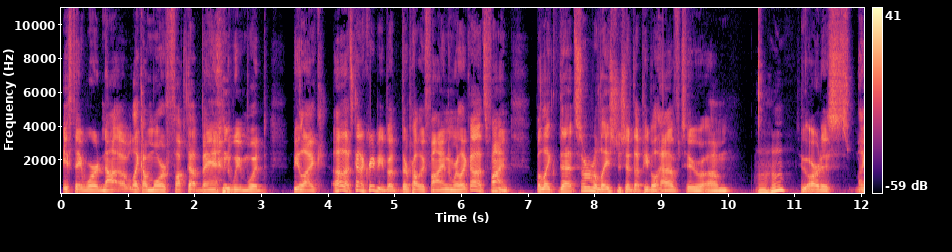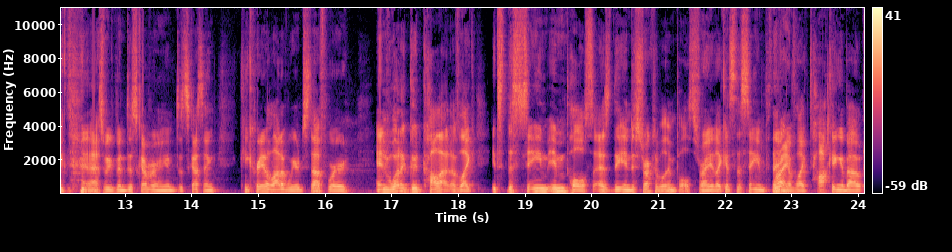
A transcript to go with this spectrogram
if they were not like a more fucked up band, we would be like, oh, that's kind of creepy, but they're probably fine, and we're like, oh, it's fine. But like that sort of relationship that people have to um, to artists, like as we've been discovering and discussing, can create a lot of weird stuff. Where and what a good call out of like it's the same impulse as the indestructible impulse, right? Like it's the same thing Right. of like talking about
